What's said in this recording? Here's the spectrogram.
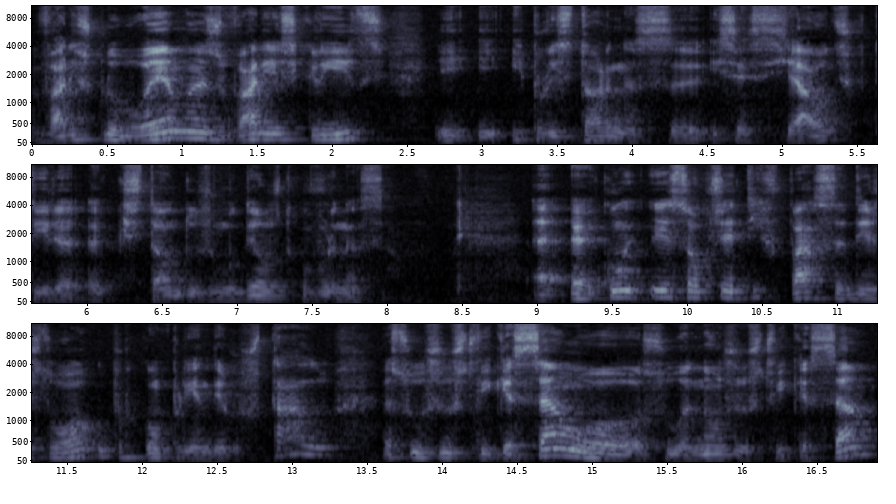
vários problemas, várias crises e, e, e por isso torna-se essencial discutir a, a questão dos modelos de governação. Com esse objetivo passa desde logo por compreender o Estado, a sua justificação ou a sua não justificação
